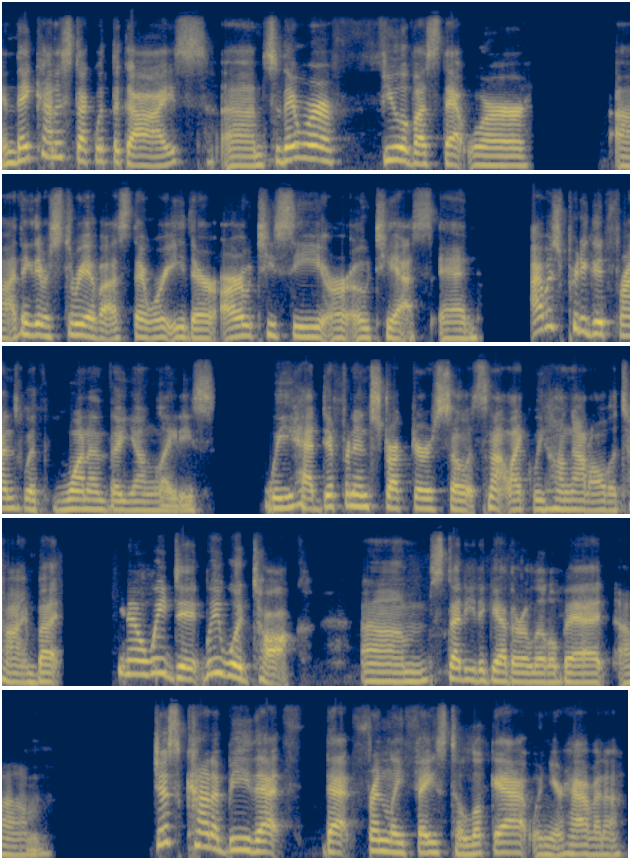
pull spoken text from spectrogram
And they kind of stuck with the guys. Um, so there were a few of us that were, uh, I think there was three of us that were either ROTC or OTS, and I was pretty good friends with one of the young ladies. We had different instructors, so it's not like we hung out all the time, but you know, we did, we would talk um, study together a little bit, um, just kind of be that that friendly face to look at when you're having a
